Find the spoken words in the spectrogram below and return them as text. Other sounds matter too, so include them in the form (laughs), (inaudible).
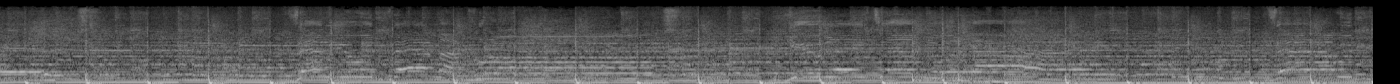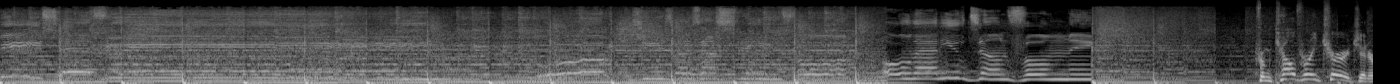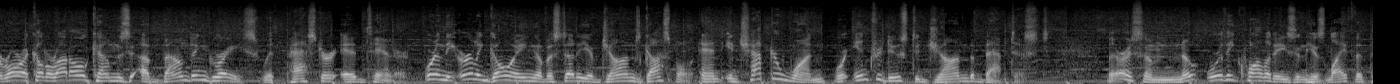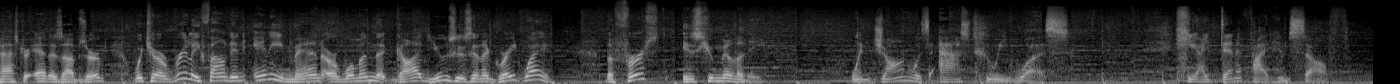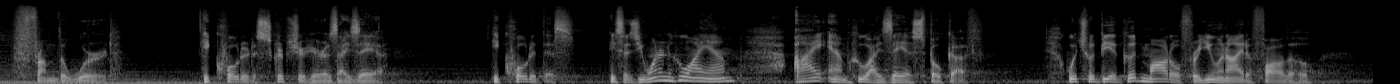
My Calvary Church in Aurora, Colorado comes Abounding Grace with Pastor Ed Taylor. We're in the early going of a study of John's Gospel, and in chapter 1, we're introduced to John the Baptist. There are some noteworthy qualities in his life that Pastor Ed has observed, which are really found in any man or woman that God uses in a great way. The first is humility. When John was asked who he was, he identified himself from the Word. He quoted a scripture here as Isaiah. He quoted this. He says, You want to know who I am? I am who Isaiah spoke of, which would be a good model for you and I to follow,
